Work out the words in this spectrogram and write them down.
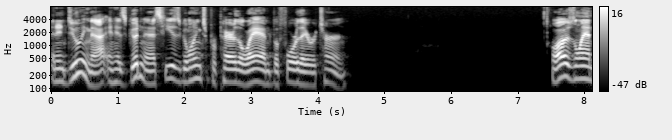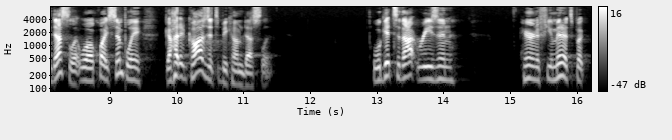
And in doing that, in his goodness, he is going to prepare the land before they return. Why was the land desolate? Well, quite simply, God had caused it to become desolate. We'll get to that reason here in a few minutes, but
